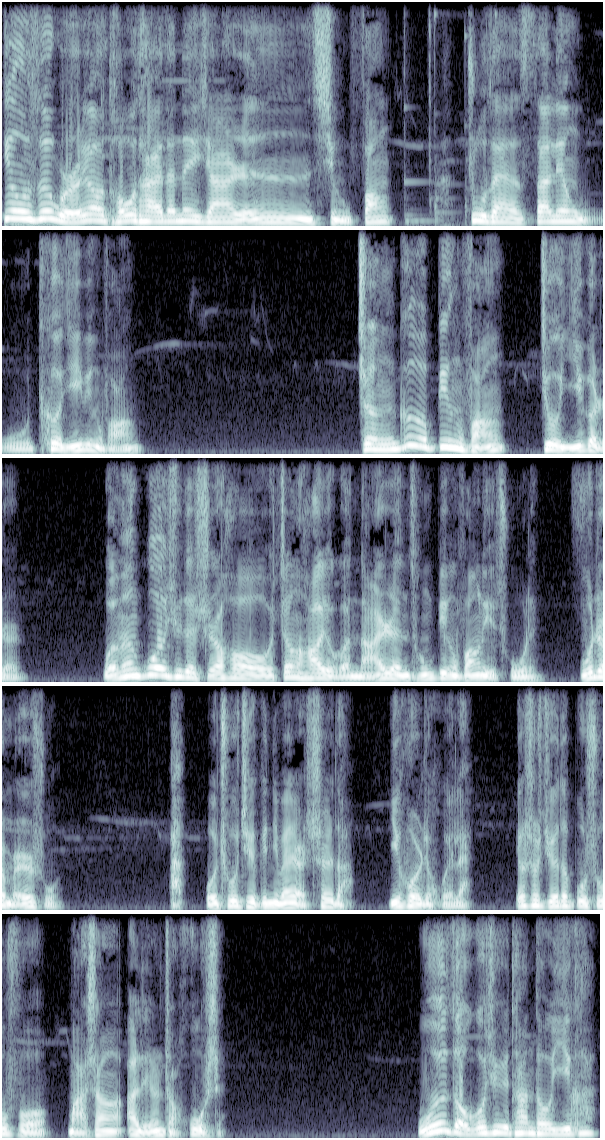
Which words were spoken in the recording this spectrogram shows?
吊死鬼要投胎的那家人姓方，住在三零五特级病房，整个病房就一个人。我们过去的时候，正好有个男人从病房里出来，扶着门说：“啊，我出去给你买点吃的，一会儿就回来。要是觉得不舒服，马上按铃找护士。”我走过去探头一看，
